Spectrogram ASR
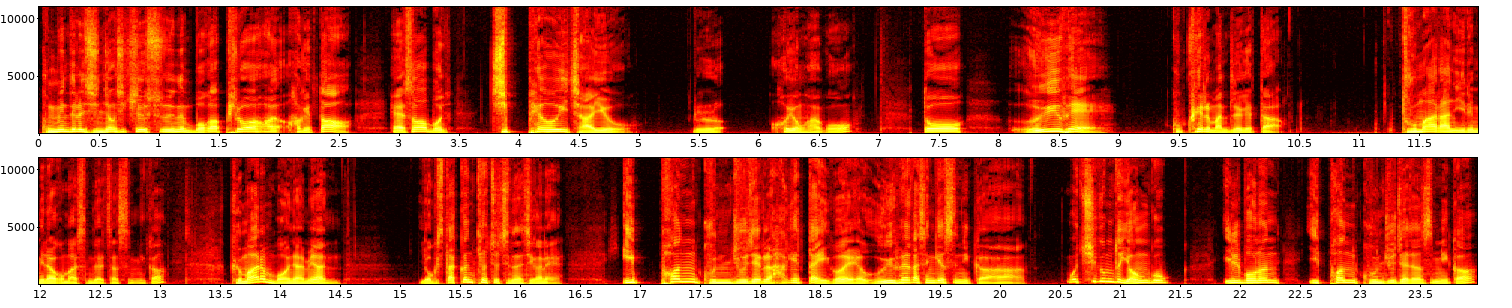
국민들을 진정시킬 수 있는 뭐가 필요하겠다 해서 뭐 집회의 자유를 허용하고 또 의회 국회를 만들겠다 두말한 이름이라고 말씀드렸지 않습니까? 그 말은 뭐냐면 여기서 딱 끊겼죠 지난 시간에 입헌 군주제를 하겠다 이거예요. 의회가 생겼으니까. 뭐 지금도 영국, 일본은 입헌 군주제지 않습니까?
